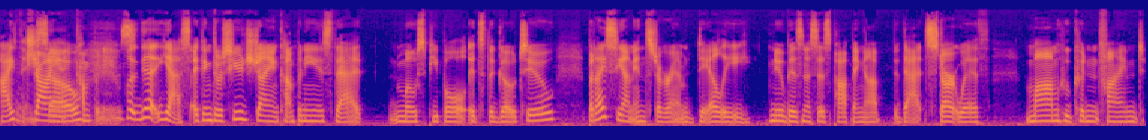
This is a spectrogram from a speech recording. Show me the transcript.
I think giant so. companies. Well, yes, I think there's huge giant companies that most people it's the go-to, but I see on Instagram daily new businesses popping up that start with mom who couldn't find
